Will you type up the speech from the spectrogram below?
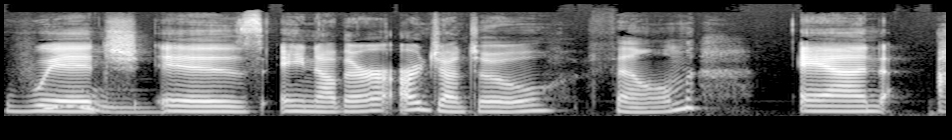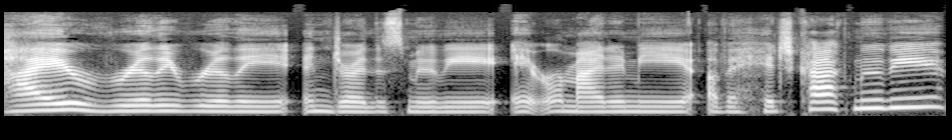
which is another Argento film, and I really, really enjoyed this movie. It reminded me of a Hitchcock movie.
